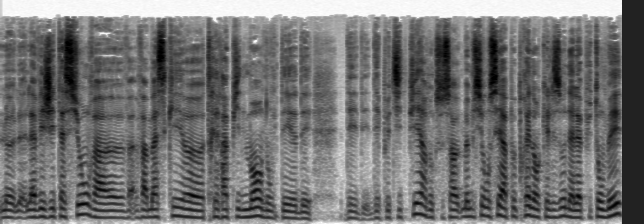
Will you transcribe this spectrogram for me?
la végétation va, masquer euh, très rapidement donc des, petites pierres. Donc même si on sait à peu près dans quelle zone elle a pu tomber,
